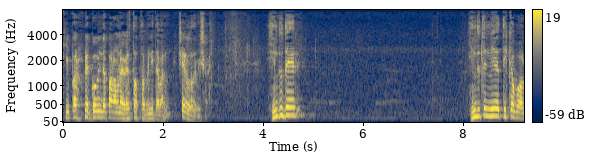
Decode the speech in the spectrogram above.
কি পারমাণবিক, গোবিন্দ পারমাণবিক তথ্য আপনি নিতে পারেন, সেটা আলাদা বিষয়। হিন্দুদের হিন্দুদের নিয়তি কেবল,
